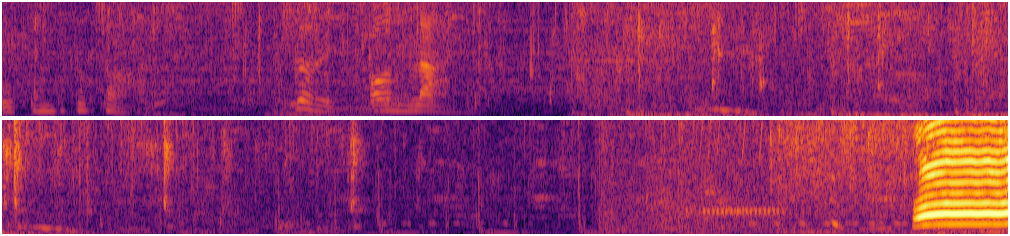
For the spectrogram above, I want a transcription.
Open to the far. Turret online. Oh!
